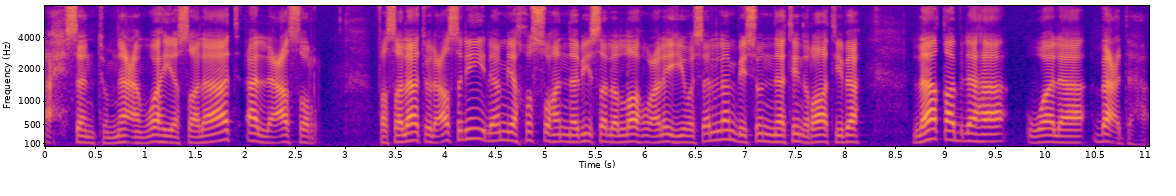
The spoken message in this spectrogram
أحسنتم. نعم وهي صلاة العصر. فصلاة العصر لم يخصها النبي صلى الله عليه وسلم بسنة راتبة لا قبلها ولا بعدها.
